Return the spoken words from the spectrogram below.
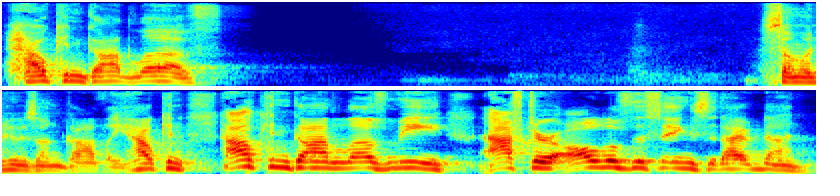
How can God love someone who's ungodly? How can, how can God love me after all of the things that I've done?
